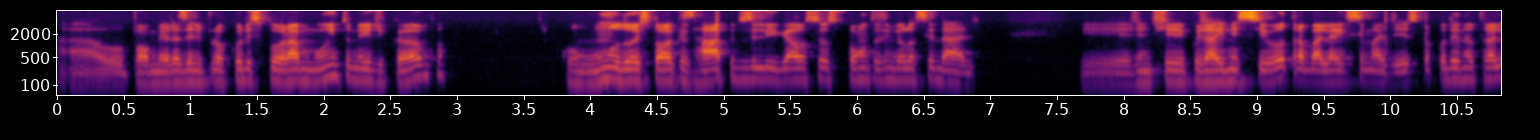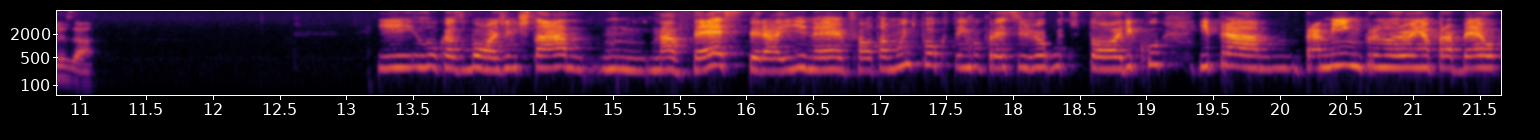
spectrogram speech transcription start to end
Ah, o Palmeiras ele procura explorar muito o meio de campo, com um ou dois toques rápidos e ligar os seus pontas em velocidade. E a gente já iniciou a trabalhar em cima disso para poder neutralizar. E, Lucas, bom, a gente está na véspera aí, né? Falta muito pouco tempo para esse jogo histórico. E para mim, para o Noronha, para Bel,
